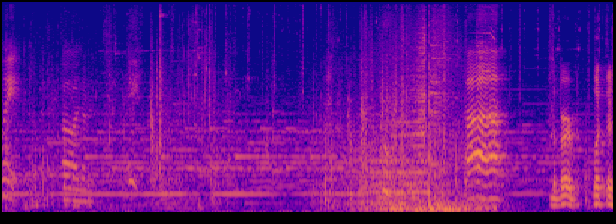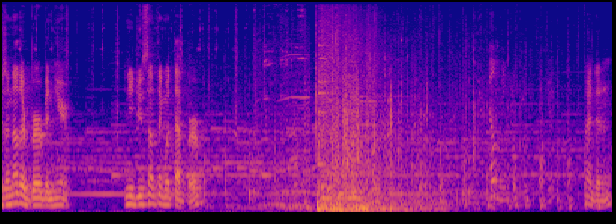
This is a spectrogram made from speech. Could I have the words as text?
Wait. Oh, I got it. Ah! The burb. Look, there's another burb in here. Can you do something with that burb? I didn't.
